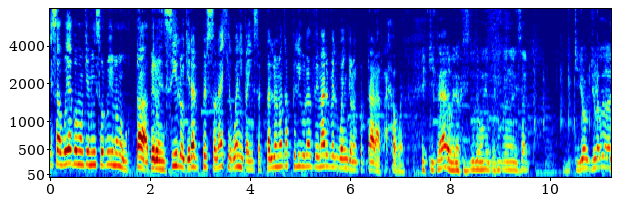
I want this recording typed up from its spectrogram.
esa wea como que me hizo ruido y no me gustaba, pero en sí lo que era el personaje, weón, y para insertarlo en otras películas de Marvel, weón, yo lo encontraba a la raja, weón. Es que claro, pero es que si tú te pones, por ejemplo, a analizar, es que yo, yo lo veo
